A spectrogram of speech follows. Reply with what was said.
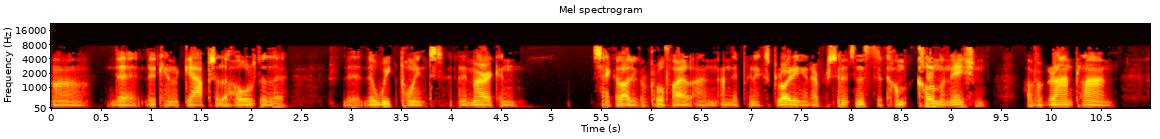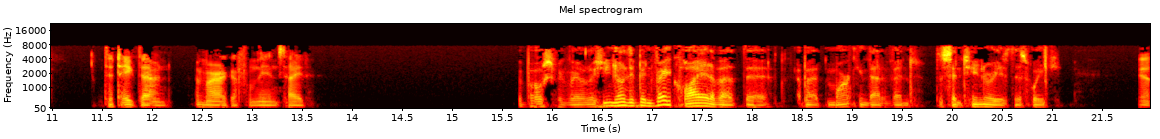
uh, the the kind of gaps or the holes or the, the the weak points in American psychological profile, and, and they've been exploiting it ever since. And it's the culmination of a grand plan to take down America from the inside. the Bolshevik Revolution. You know, they've been very quiet about the about marking that event. The centenary is this week. Yeah.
